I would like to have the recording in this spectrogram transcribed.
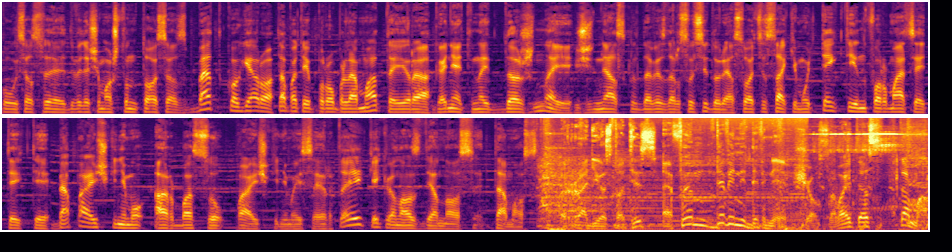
buvusios 28-osios, bet ko gero ta pati problema tai yra ganėtinai dažnai žiniasklaida vis dar susiduria su atsisakymu teikti informaciją, teikti be paaiškinimų arba su paaiškinimais. Ir tai kiekvienos dienos temos. Radio stotis FM99. Šios savaitės tema.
